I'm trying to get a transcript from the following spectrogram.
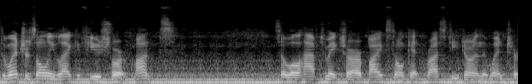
the winter's only like a few short months. So we'll have to make sure our bikes don't get rusty during the winter.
